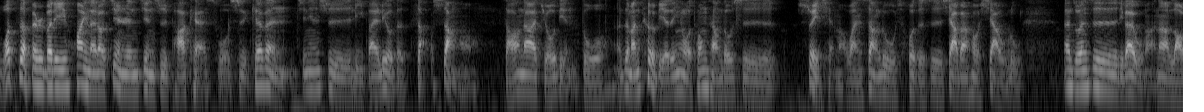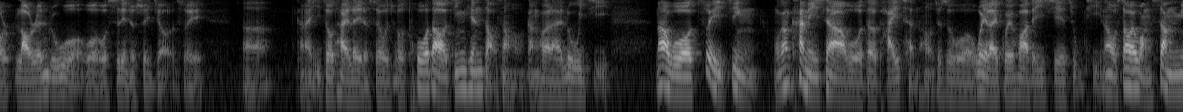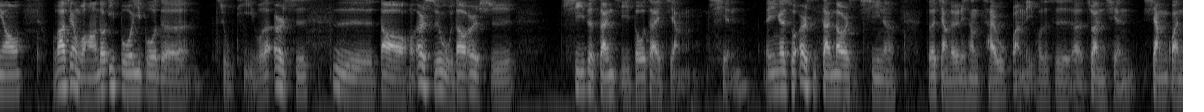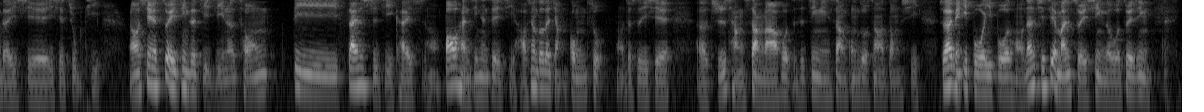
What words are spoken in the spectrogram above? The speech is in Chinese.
What's up, everybody？欢迎来到见仁见智 Podcast，我是 Kevin。今天是礼拜六的早上，哈，早上大概九点多。那这蛮特别的，因为我通常都是睡前嘛，晚上录，或者是下班后下午录。但昨天是礼拜五嘛，那老老人如我，我我十点就睡觉了，所以呃，看来一周太累了，所以我就拖到今天早上哦，赶快来录一集。那我最近。我刚看了一下我的排程，哈，就是我未来规划的一些主题。那我稍微往上瞄，我发现我好像都一波一波的主题。我的二十四到二十五到二十七这三集都在讲钱，诶，应该说二十三到二十七呢，都在讲的有点像财务管理或者是呃赚钱相关的一些一些主题。然后现在最近这几集呢，从第三十集开始哈，包含今天这一集，好像都在讲工作啊，就是一些呃职场上啦，或者是经营上、工作上的东西，所以它有点一波一波的哈。但是其实也蛮随性的，我最近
